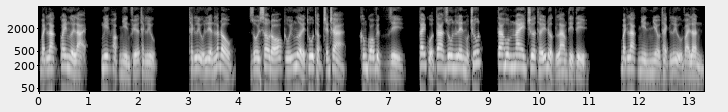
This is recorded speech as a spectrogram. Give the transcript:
Bạch lạc quay người lại, nghi hoặc nhìn phía thạch Liễu. Thạch Liễu liền lắc đầu, rồi sau đó cúi người thu thập chén trà, không có việc gì, tay của ta run lên một chút, ta hôm nay chưa thấy được Lam tỷ tỷ. Bạch lạc nhìn nhiều thạch Liễu vài lần,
